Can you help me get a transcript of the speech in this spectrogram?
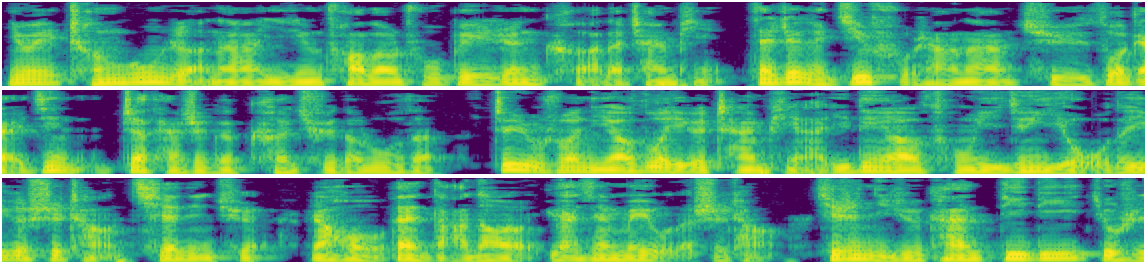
因为成功者呢已经创造出被认可的产品，在这个基础上呢去做改进，这才是个可取的路子。这就是说，你要做一个产品啊，一定要从已经有的一个市场切进去，然后再打到原先没有的市场。其实你去看滴滴，就是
